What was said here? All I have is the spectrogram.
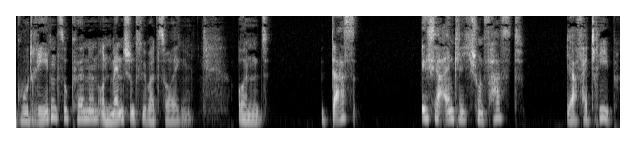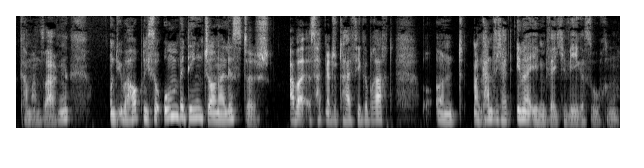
gut reden zu können und Menschen zu überzeugen. Und das ist ja eigentlich schon fast ja Vertrieb, kann man sagen, und überhaupt nicht so unbedingt journalistisch. Aber es hat mir total viel gebracht und man kann sich halt immer irgendwelche Wege suchen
